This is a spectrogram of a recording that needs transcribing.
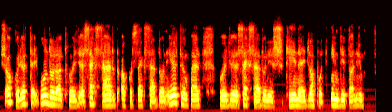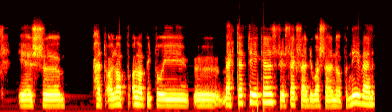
és akkor jött egy gondolat, hogy Szexárd, akkor Szexárdon éltünk már, hogy Szexárdon is kéne egy lapot indítani. És hát a lap alapítói ö, megtették ezt, és Szexádi Vasárnap néven,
